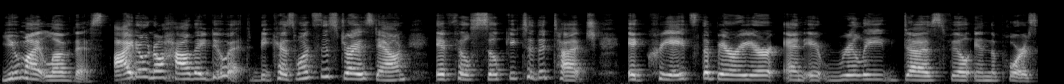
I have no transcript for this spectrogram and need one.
you might love this. I don't know how they do it because once this dries down, it feels silky to the touch. It creates the barrier and it really does fill in the pores.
